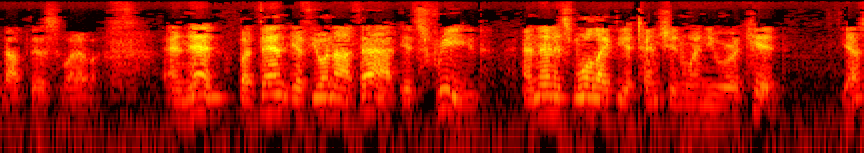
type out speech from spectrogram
about this, whatever. And then, but then if you're not that, it's freed, and then it's more like the attention when you were a kid. Yes?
